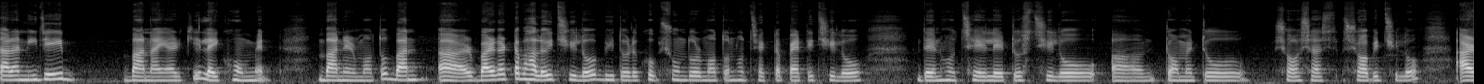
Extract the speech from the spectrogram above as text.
তারা নিজেই বানায় আর কি লাইক হোমমেড বানের মতো। বান, আর বার্গারটা ভালোই ছিল, ভিতরে খুব সুন্দর মতন হচ্ছে একটা প্যাটি ছিল দেন হচ্ছে লেটুস ছিল টমেটো, শসা সবই ছিল। আর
